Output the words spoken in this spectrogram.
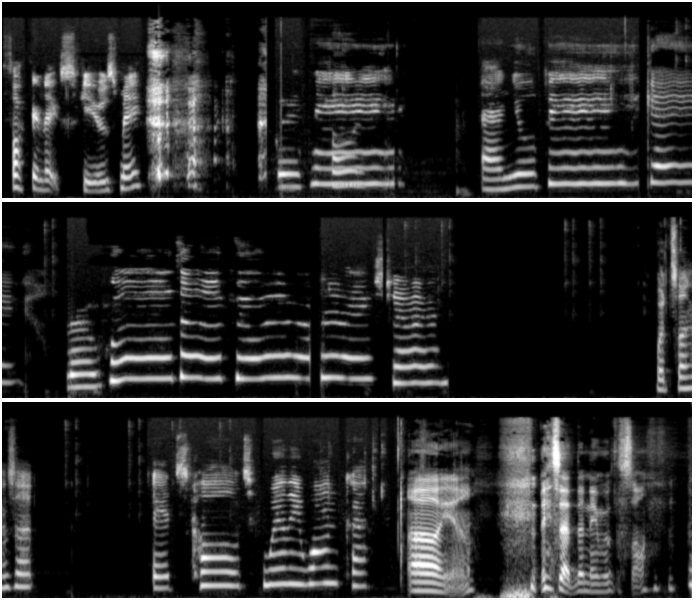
Fucking excuse me. With me, and you'll be gay. the world of your imagination. What song is that? It's called Willy Wonka. Oh yeah, is that the name of the song?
